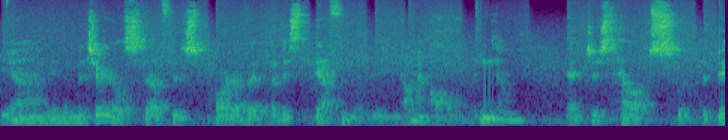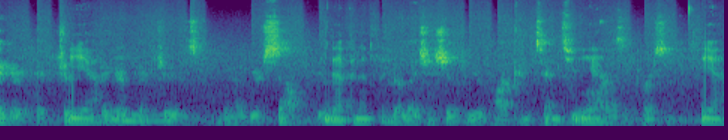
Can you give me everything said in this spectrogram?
Yeah, I mean the material stuff is part of it, but it's definitely not all of it. no That just helps with the bigger picture. Yeah. The bigger picture is you know yourself, your Definitely. relationship, you how content you Yeah. are as a person. yeah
